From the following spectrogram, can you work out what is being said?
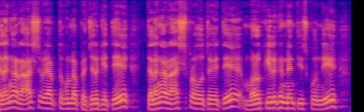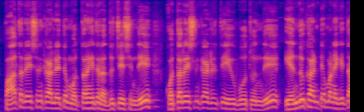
తెలంగాణ రాష్ట్ర వ్యాప్తంగా ఉన్న ప్రజలకైతే తెలంగాణ రాష్ట్ర ప్రభుత్వం అయితే మరో కీలక నిర్ణయం తీసుకుంది. పాత రేషన్ కార్డులు అయితే మొత్తానికి అయితే రద్దు చేసింది. కొత్త రేషన్ కార్డు అయితే ఇవ్వబోతుంది. ఎందుకంటే మనకైతే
